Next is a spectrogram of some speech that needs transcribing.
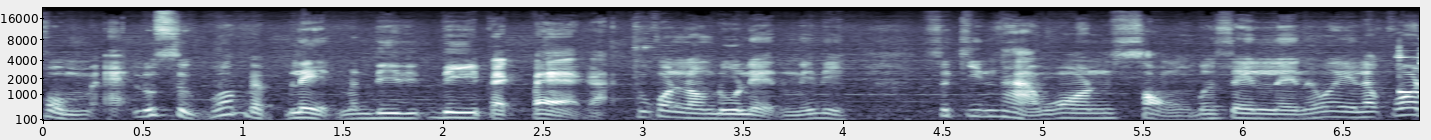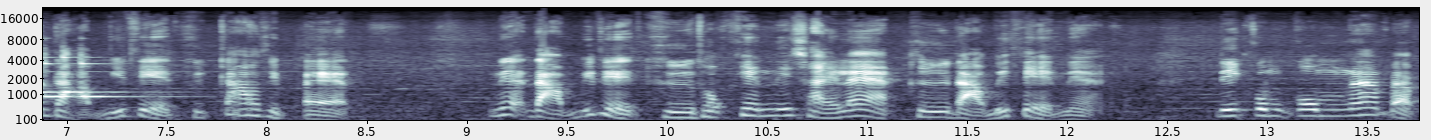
ผมแอบรู้สึกว่าแบบเลทมันดีดีแปลกๆอะ่ะ ทุกคนลองดูเลทตรงนี้ดิสกินถาวร2%เลยนะเว้ย แล้วก็ดาบวิเศษคือ 98 เนี่ย ดาบวิเศษคือโทเค็นที่ใช้แรกคือดาบวิเศษเนี่ย ตีกลมๆนะแบบ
